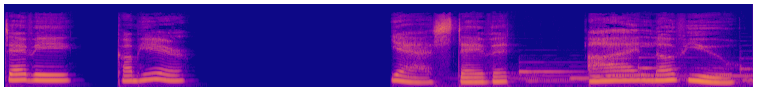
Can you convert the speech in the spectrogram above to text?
Davy, come here. Yes, David, I love you.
